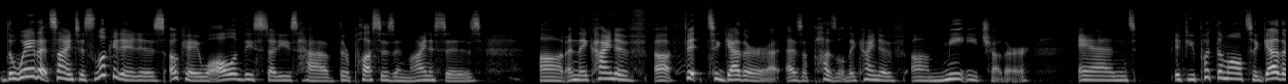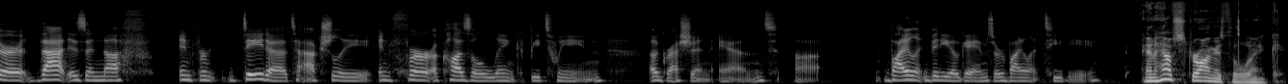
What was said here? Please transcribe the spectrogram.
the way that scientists look at it is okay, well, all of these studies have their pluses and minuses. Um, and they kind of uh, fit together as a puzzle. They kind of um, meet each other. And if you put them all together, that is enough data to actually infer a causal link between aggression and uh, violent video games or violent TV. And how strong is the link?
